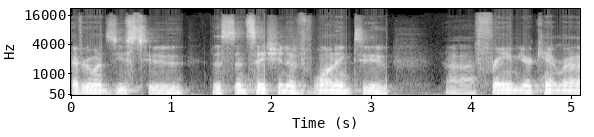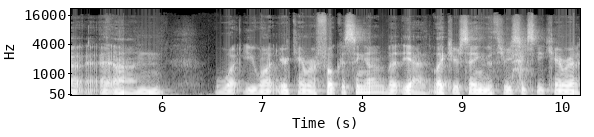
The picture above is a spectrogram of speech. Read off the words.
everyone's used to the sensation of wanting to uh, frame your camera on what you want your camera focusing on. But yeah, like you're saying, the 360 camera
